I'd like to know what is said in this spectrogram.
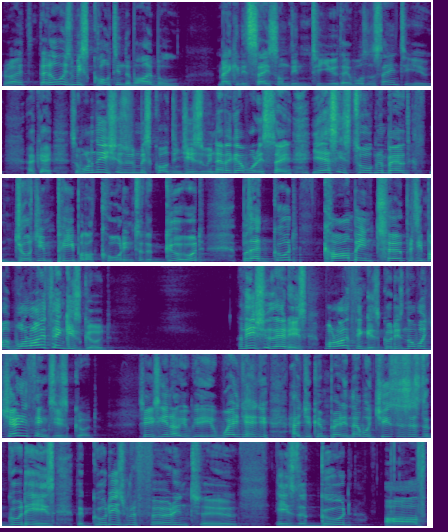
Right? They're always misquoting the Bible, making it say something to you they wasn't saying to you. Okay, so one of the issues with misquoting Jesus, we never get what he's saying. Yes, he's talking about judging people according to the good, but that good can't be interpreted by what I think is good. And the issue there is, what I think is good is not what Jerry thinks is good. So, you know, where had you, had you compared it? Now, what Jesus says the good is, the good is referring to is the good of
